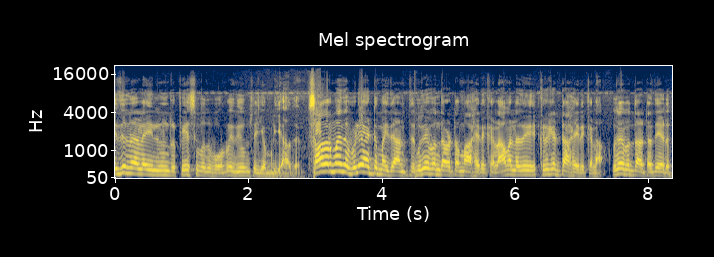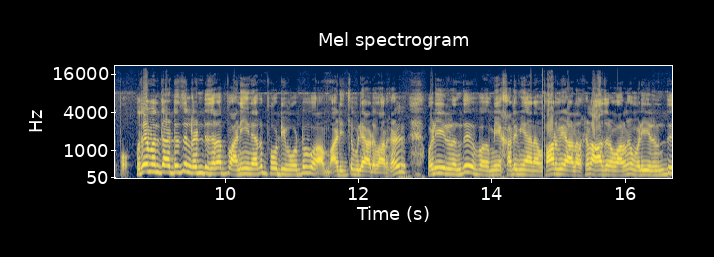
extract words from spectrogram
எதிர்நிலையில் நின்று பேசுவது போன்று எதுவும் செய்ய முடியாது. சாதாரணமாக இந்த விளையாட்டு மைதானத்தில் உதயபந்தாட்டமாக இருக்கலாம் அல்லது கிரிக்கெட்டாக இருக்கலாம். உதயபந்தாட்டத்தை எடுப்போம். உதயபந்தாட்டத்தில் ரெண்டு சிறப்பு அணியினரும் போட்டி போட்டு அடித்து விளையாடுவார்கள். வெளியிலிருந்து மிக கடுமையான பார்வையாளர்கள் ஆதரவாளர்கள் அடியிலிருந்து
